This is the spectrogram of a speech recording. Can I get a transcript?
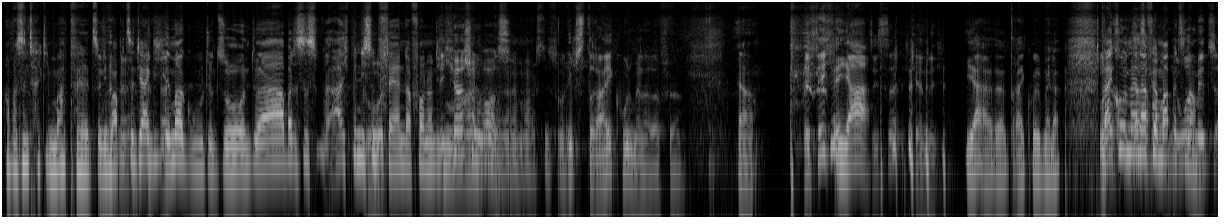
Aber es sind halt die Muppets und die Muppets sind ja eigentlich immer gut und so. Und ja, aber das ist, ja, ich bin nicht so ein Gut. Fan davon. Und ich, Ich höre schon raus. äh, mag's nicht so Du gibst drei Coolmänner dafür. Ja. Richtig? Ja. Siehst du? Ich kenne dich. Ja, äh, drei cool Männer. Drei das- cool das Männer für Muppets. Nur noch. mit äh,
